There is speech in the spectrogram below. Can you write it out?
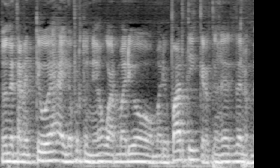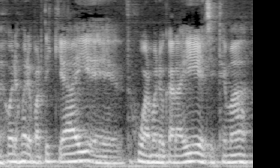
donde también tuve ahí la oportunidad de jugar Mario, Mario Party, creo que es de los mejores Mario Party que hay, eh, jugar Mario Kart ahí, el sistema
